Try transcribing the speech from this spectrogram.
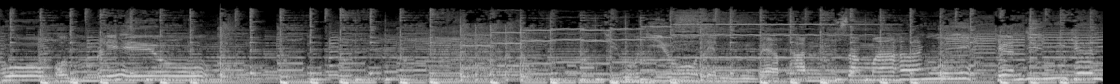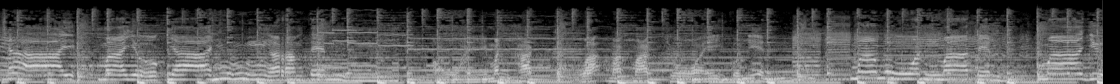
ผู้ผมเลี้ยวชิวยิวเต้นแบบทันสมัย เชิญหญิงเชิญชาย มาโยกย้ายรำเต้น เอาให้มันคักจังหวะมากมากๆช่วยคนเห็น มามวนมาเต้น มายื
